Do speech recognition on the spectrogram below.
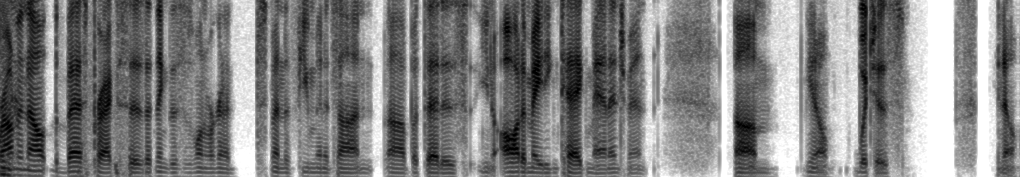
rounding out the best practices, I think this is one we're going to spend a few minutes on, uh, but that is you know automating tag management. Um, you know, which is you know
